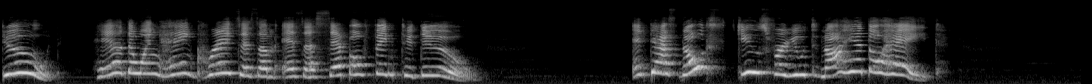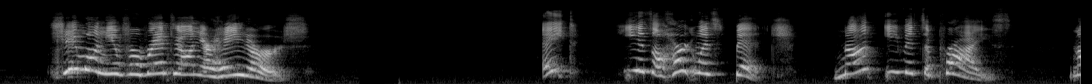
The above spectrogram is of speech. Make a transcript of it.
Dude, handling hate criticism is a simple thing to do. And there's no excuse for you to not handle hate. Shame on you for ranting on your haters. 8. He is a heartless bitch. Not even surprised. 9.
